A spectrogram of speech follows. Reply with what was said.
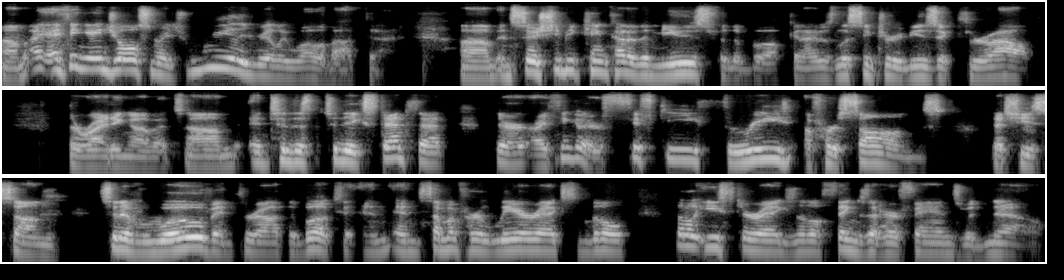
um, I, I, think angel olsen writes really really well about that um, and so she became kind of the muse for the book and i was listening to her music throughout the writing of it. Um, and to this, to the extent that there, I think there are 53 of her songs that she's sung, sort of woven throughout the books, and, and some of her lyrics, and little little Easter eggs, little things that her fans would know.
